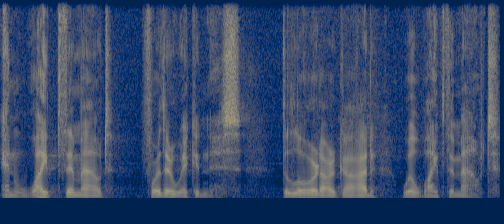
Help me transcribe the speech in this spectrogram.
and wipe them out for their wickedness. The Lord our God will wipe them out.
